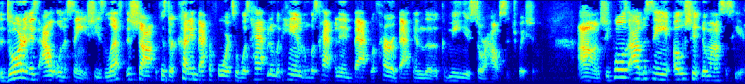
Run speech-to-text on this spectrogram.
The daughter is out on the scene. She's left the shop because they're cutting back and forth to what's happening with him and what's happening back with her back in the convenience store house situation. Um, she pulls out the scene. Oh shit, the monster's here.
